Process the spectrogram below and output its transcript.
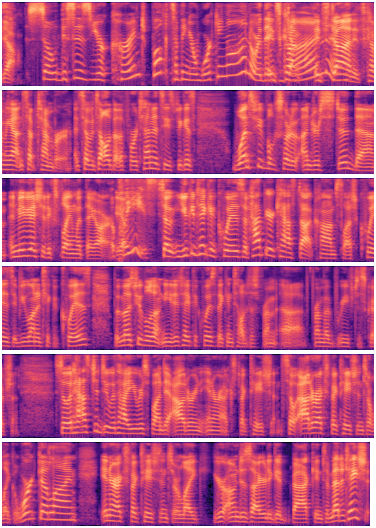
Yeah. So this is your current book, something you're working on, or that's it's com- done? It's done. It's coming out in September, and so it's all about the four tendencies because once people sort of understood them, and maybe I should explain what they are. Oh, yeah. Please. So you can take a quiz at happiercast.com slash quiz if you want to take a quiz, but most people don't need to take the quiz. They can tell just from, uh, from a brief description. So it has to do with how you respond to outer and inner expectations. So outer expectations are like a work deadline. Inner expectations are like your own desire to get back into meditation.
